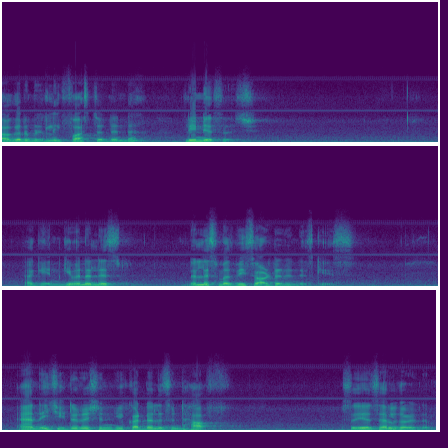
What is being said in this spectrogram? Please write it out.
logarithmically faster than the linear search. Again given a list the list must be sorted in this case. And each iteration you cut the list in half. So here's algorithm.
